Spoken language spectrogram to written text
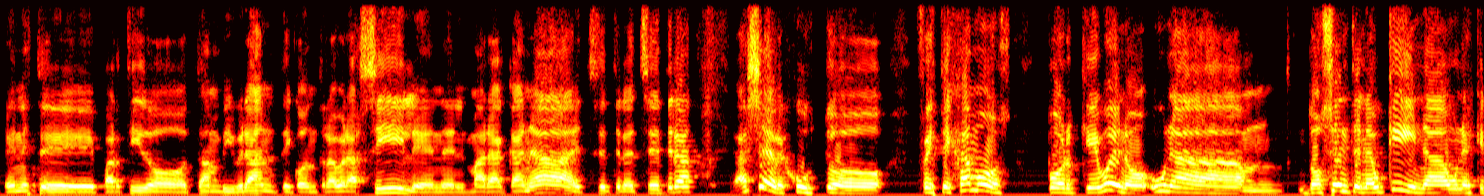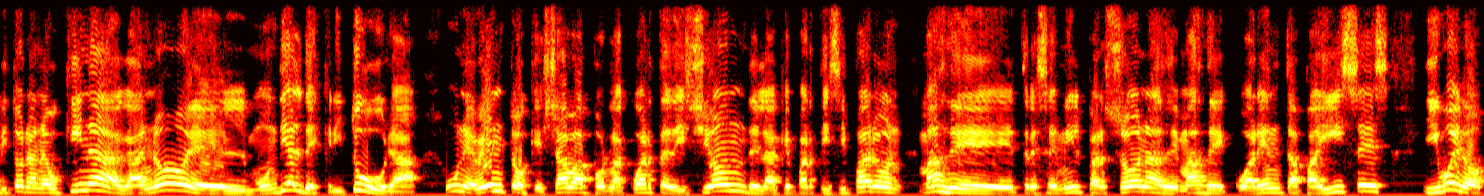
en este partido tan vibrante contra Brasil, en el Maracaná, etcétera, etcétera, ayer justo festejamos porque, bueno, una mm, docente neuquina, una escritora neuquina, ganó el Mundial de Escritura, un evento que ya va por la cuarta edición, de la que participaron más de 13.000 personas de más de 40 países. Y bueno,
